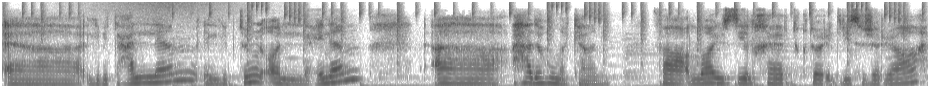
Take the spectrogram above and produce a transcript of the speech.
آه، اللي بتعلم اللي بتنقل علم آه، هذا هو مكاني. فالله يجزيه الخير دكتور إدريس الجراح.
